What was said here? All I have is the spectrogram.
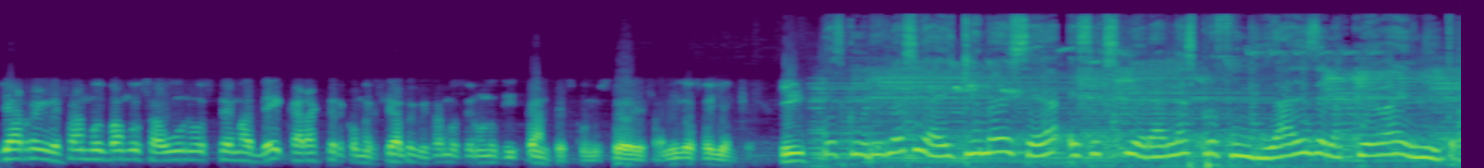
ya regresamos, vamos a unos temas de carácter comercial, regresamos en unos instantes con ustedes, amigos oyentes. Y... Descubrir la ciudad y clima de seda es explorar las profundidades de la cueva del Nitro,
